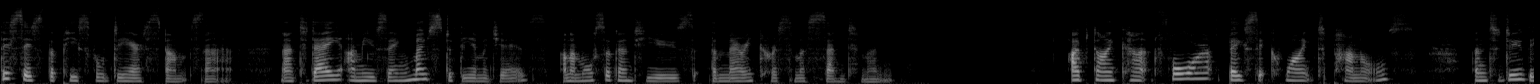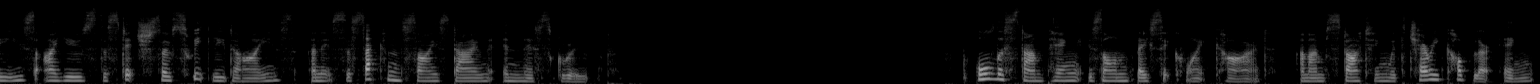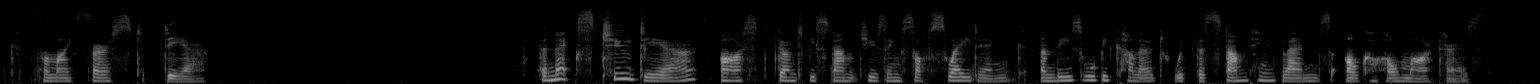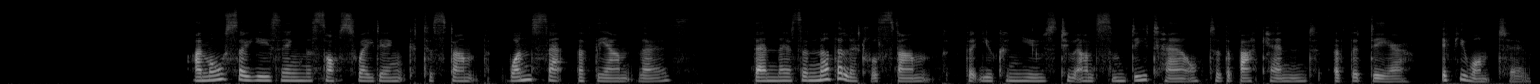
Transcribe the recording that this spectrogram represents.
This is the Peaceful Deer stamp set. Now today I'm using most of the images and I'm also going to use the Merry Christmas sentiment. I've die cut four basic white panels and to do these I use the Stitch So Sweetly dies and it's the second size down in this group. all the stamping is on basic white card and I'm starting with Cherry Cobbler ink for my first deer. The next two deer are going to be stamped using soft suede ink and these will be coloured with the Stampin' Blends alcohol markers. I'm also using the soft suede ink to stamp one set of the antlers. Then there's another little stamp that you can use to add some detail to the back end of the deer if you want to.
